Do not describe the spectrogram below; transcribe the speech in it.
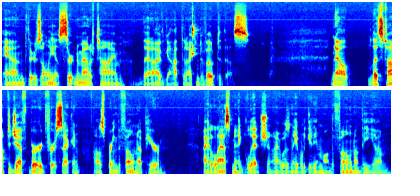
And there's only a certain amount of time that I've got that I can devote to this. Now, let's talk to Jeff Byrd for a second. I'll just bring the phone up here. I had a last minute glitch and I wasn't able to get him on the phone on the um,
